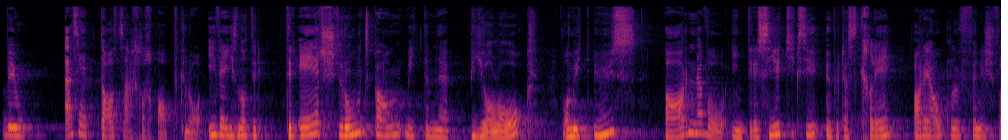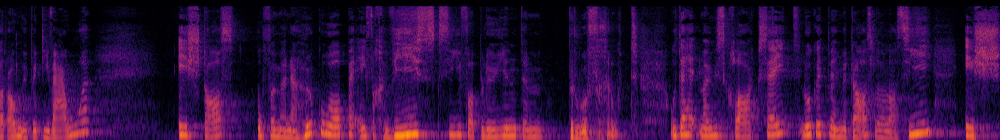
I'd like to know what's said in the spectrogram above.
Weil es hat tatsächlich abgenommen. Ich weiss noch, der, der erste Rundgang mit einem Biologen, der mit uns Barnen, die interessiert waren, über das Klee-Areal gelaufen ist, vor allem über die Wellen, ist das auf einem Hügel oben einfach weiss von blühendem Berufkraut. Und dann hat man uns klar gesagt, schaut, wenn wir das lassen, ist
